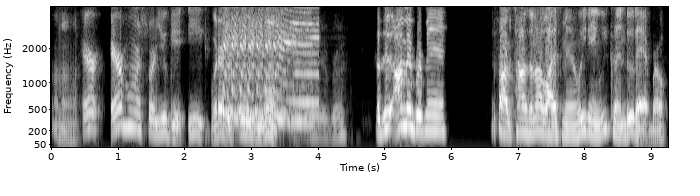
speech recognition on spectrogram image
I don't know. Air air horns for you get eat whatever food you want. Yeah, bro. Cause it- I remember, man. There's probably times in our lives, man. We didn't, we couldn't do that, bro.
